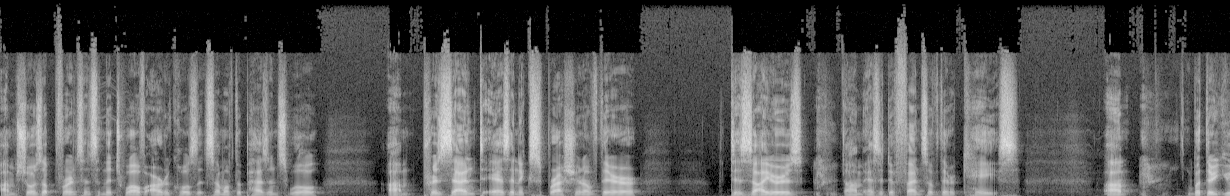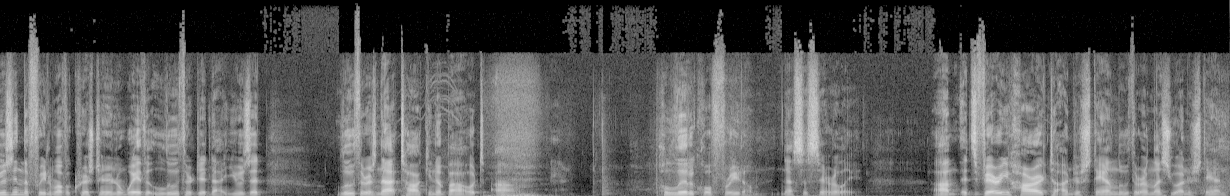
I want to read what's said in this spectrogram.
um, shows up, for instance, in the 12 articles that some of the peasants will um, present as an expression of their desires um, as a defense of their case. Um, but they're using the freedom of a Christian in a way that Luther did not use it. Luther is not talking about um, political freedom necessarily. Um, it's very hard to understand Luther unless you understand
